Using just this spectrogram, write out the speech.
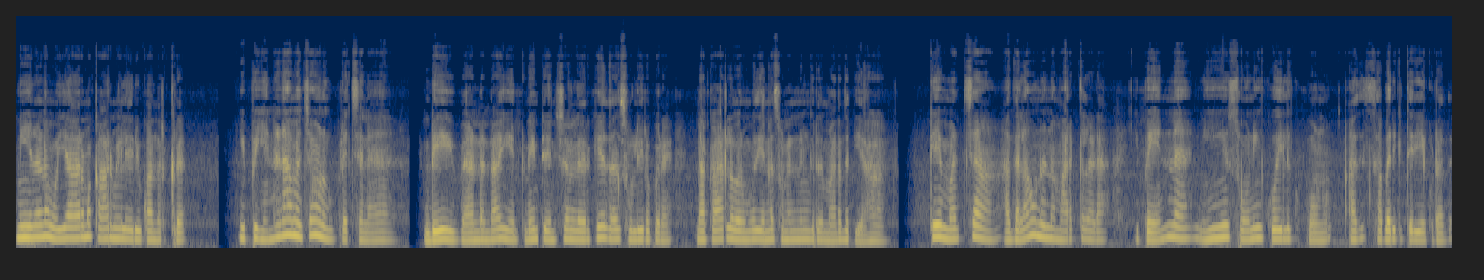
நீ என்னன்னா ஒய்யாரமா கார் மேலே ஏறி உட்காந்துருக்குற இப்போ என்னடா மச்சான் உனக்கு பிரச்சனை? டேய் வேண்டாம்டா ஏற்கனவே டென்ஷனில் இருக்கே ஏதாவது சொல்லிட போகிறேன் நான் காரில் வரும்போது என்ன சொன்னேனுங்கிறது மறந்துட்டியா? டேய் மச்சான் அதெல்லாம் ஒன்று நான் மறக்கலடா. இப்போ என்ன? நீயும் சோனியும் கோயிலுக்கு போகணும். அது சபரிக்கு தெரியக்கூடாது.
